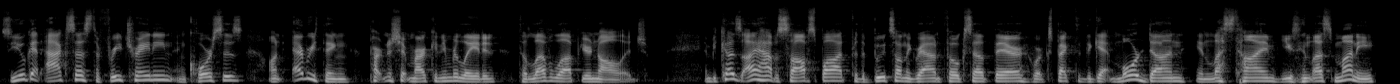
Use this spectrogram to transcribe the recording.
So you'll get access to free training and courses on everything partnership marketing related to level up your knowledge. And because I have a soft spot for the boots on the ground folks out there who are expected to get more done in less time using less money,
